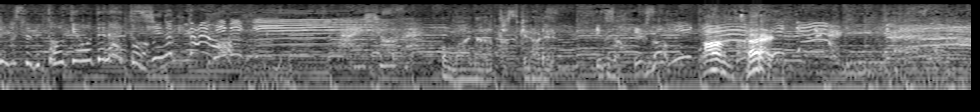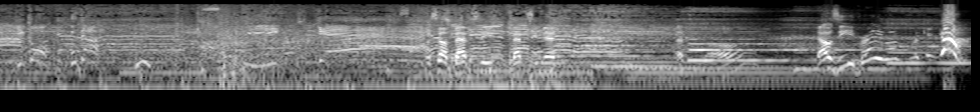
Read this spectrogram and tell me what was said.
今すぐ東京を出ないと死ぬ気かよ大丈夫 お前なら助けられる行くぞ行くぞ I'm turned. 行こう歌 What's up, Pepsi? Pepsi man. Let's go. That was Eve, right? Let's fucking go.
